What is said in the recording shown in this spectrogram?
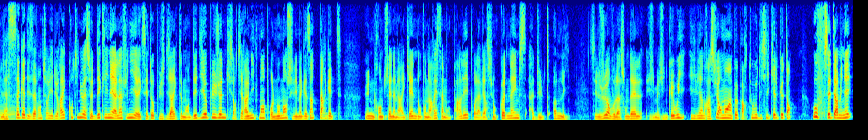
La saga des aventuriers du rail continue à se décliner à l'infini avec cet opus directement dédié aux plus jeunes qui sortira uniquement pour le moment chez les magasins Target une grande chaîne américaine dont on a récemment parlé pour la version Codenames Adult Only. Si le jeu en vaut la j'imagine que oui, il viendra sûrement un peu partout d'ici quelques temps. Ouf, c'est terminé,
